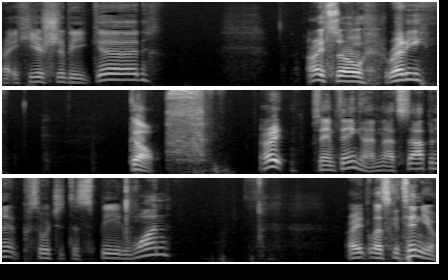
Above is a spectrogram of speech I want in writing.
Right here should be good. All right, so ready? Go. All right, same thing. I'm not stopping it. Switch it to speed 1. All right, let's continue.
